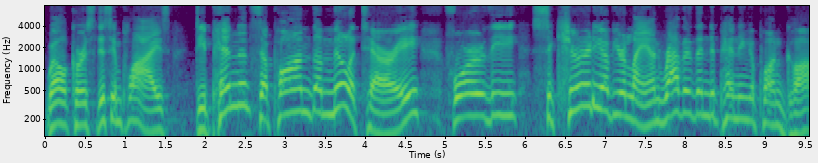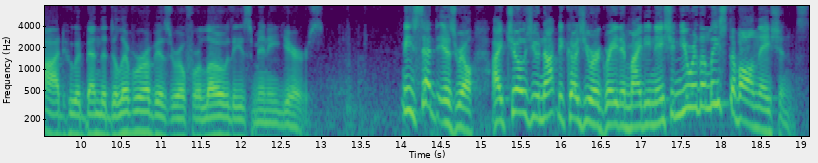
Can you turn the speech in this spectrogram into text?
Well, of course, this implies dependence upon the military for the security of your land rather than depending upon God, who had been the deliverer of Israel for lo these many years. He said to Israel, I chose you not because you are a great and mighty nation, you were the least of all nations.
